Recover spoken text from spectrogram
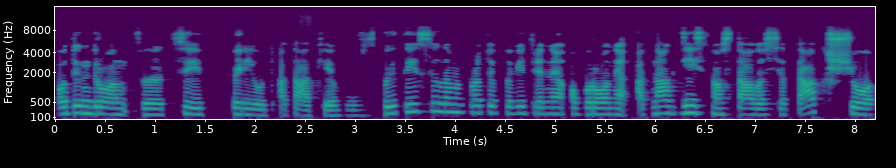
Один дрон в цей період атаки був збитий силами протиповітряної оборони. Однак дійсно сталося так, що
